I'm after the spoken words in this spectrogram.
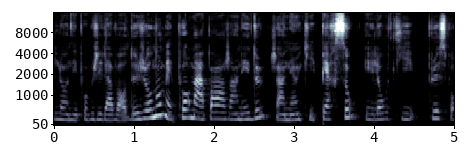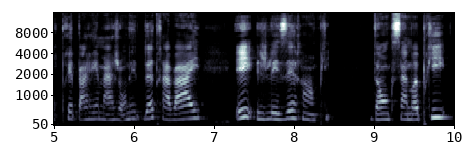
Là, on n'est pas obligé d'avoir deux journaux, mais pour ma part, j'en ai deux. J'en ai un qui est perso et l'autre qui est plus pour préparer ma journée de travail et je les ai remplis. Donc, ça m'a pris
